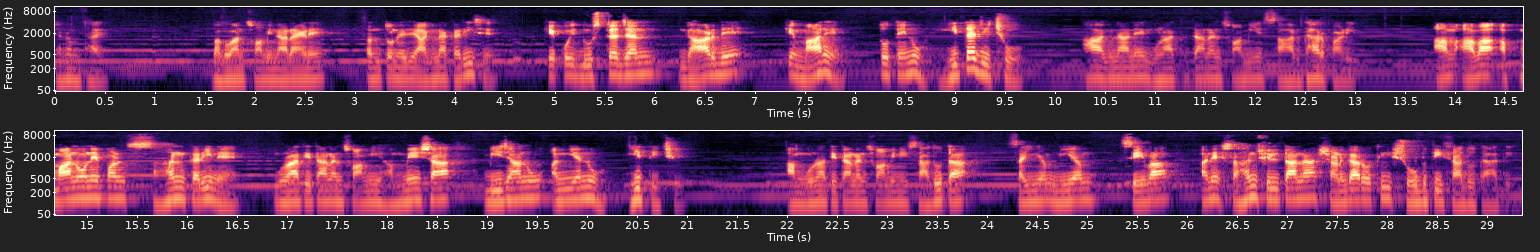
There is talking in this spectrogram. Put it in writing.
જન્મ થાય. ભગવાન સ્વામિનારાયણે સંતોને જે આજ્ઞા કરી છે કે કોઈ દુષ્ટજન ગાળ દે કે મારે, તો તેનું હિત જ ઈચ્છું. આ આજ્ઞાને ગુણાતીતાનંદ સ્વામીએ સારધાર પાડી. આમ આવા અપમાનોને પણ સહન કરીને ગુણાતીતાનંદ સ્વામી હંમેશા બીજાનું, અન્યનું હિત ઈચ્છ્યું. આમ ગુણાતીતાનંદ સ્વામીની સાધુતા, સંયમ, નિયમ, સેવા અને સહનશીલતાના શણગારોથી શોભતી સાધુતા હતી.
